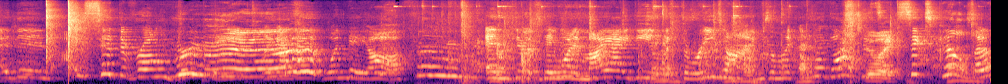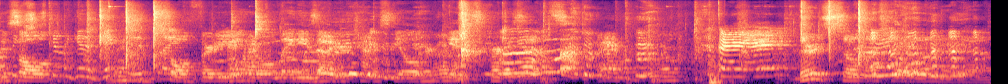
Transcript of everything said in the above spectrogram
And then I said the wrong birthday. Like I had it one day off, and they're- they wanted my ID like three times. I'm like, oh my gosh, it's They're like, like, six pills. I don't think old- she's gonna get addicted. This Like, whole 38 year old lady's out here trying to steal her kids' oh, Percocets. There is so much going on right now.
